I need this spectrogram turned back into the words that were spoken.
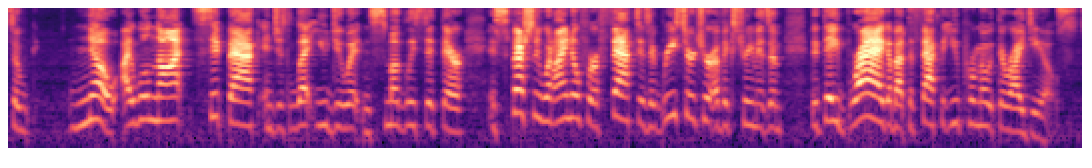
So no, I will not sit back and just let you do it and smugly sit there, especially when I know for a fact, as a researcher of extremism, that they brag about the fact that you promote their ideals.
